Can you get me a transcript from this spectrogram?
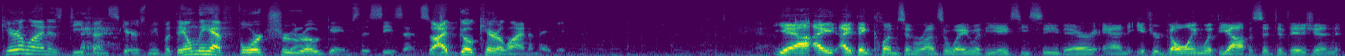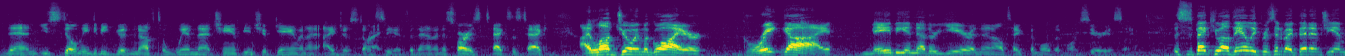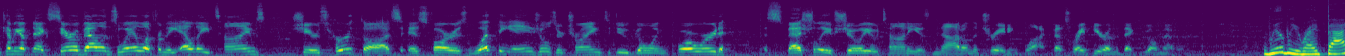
Carolina's defense scares me, but they only have four true road games this season, so I'd go Carolina maybe. Yeah, I, I think Clemson runs away with the ACC there. And if you're going with the opposite division, then you still need to be good enough to win that championship game. And I, I just don't right. see it for them. And as far as Texas Tech, I love Joey McGuire, great guy. Maybe another year, and then I'll take them a little bit more seriously. This is BetQL Daily presented by BetMGM. Coming up next, Sarah Valenzuela from the LA Times shares her thoughts as far as what the Angels are trying to do going forward especially if Shohei Ohtani is not on the trading block. That's right here on the BetQL Network. We'll be right back.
